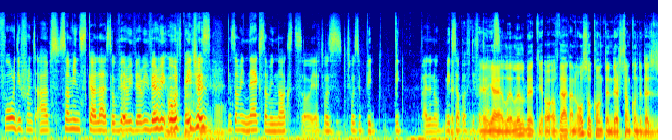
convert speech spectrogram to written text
four different apps, some in Scala, so very, very, very Yeah, old pages, and some in Next, some in next So yeah, it was it was a big, I don't know, mix up of different Uh, yeah, a little bit of that, and also content. There's some content that is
